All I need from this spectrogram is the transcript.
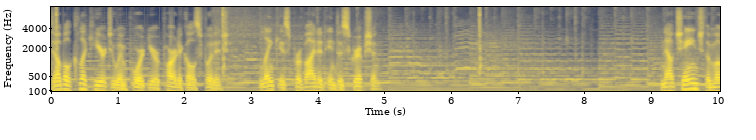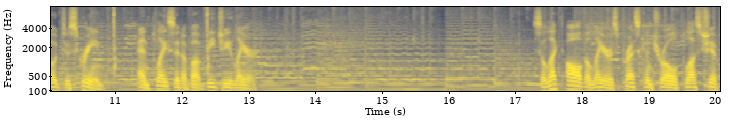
Double click here to import your particles footage, link is provided in description. Now change the mode to screen, and place it above BG layer. Select all the layers press Ctrl plus Shift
